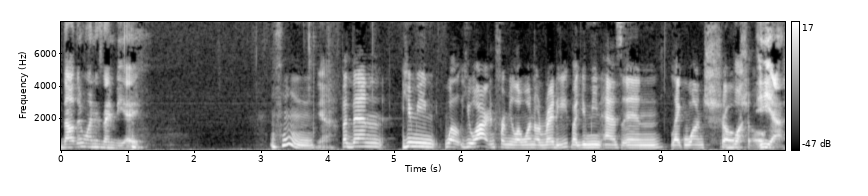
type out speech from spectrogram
the other one is nba Hmm. yeah But then you mean well, you are in Formula One already, but you mean as in like one show One- show. Yeah,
